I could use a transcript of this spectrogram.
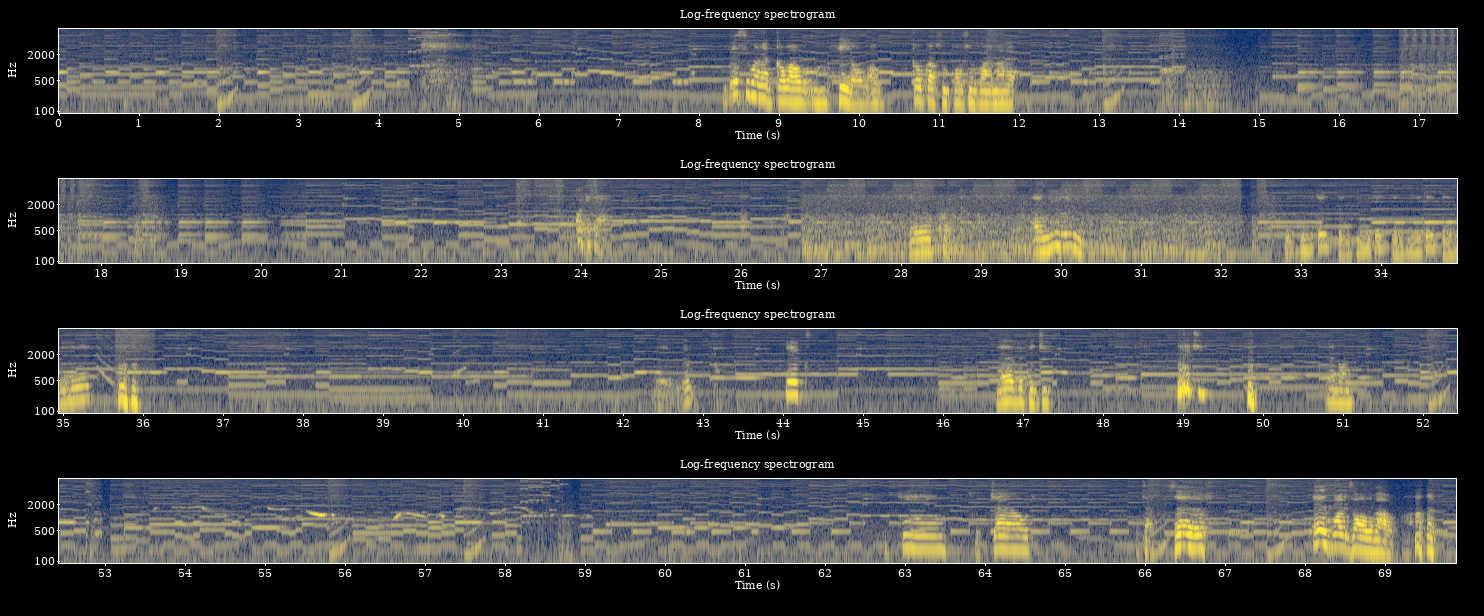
Basically, when I go out and heal, I'll go grab some potions while I'm at it. Pidgey. Pidgey. and one. Again. Switch out. Attack Surf. Here's what it's all about.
